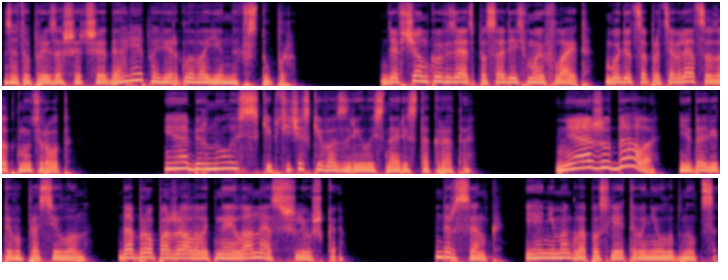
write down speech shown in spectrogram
Зато произошедшее далее повергло военных в ступор. «Девчонку взять, посадить в мой флайт. Будет сопротивляться, заткнуть рот». Я обернулась, скептически воззрилась на аристократа. «Не ожидала?» — ядовито вопросил он. «Добро пожаловать на Илонес, шлюшка». Дерсенг. Я не могла после этого не улыбнуться.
